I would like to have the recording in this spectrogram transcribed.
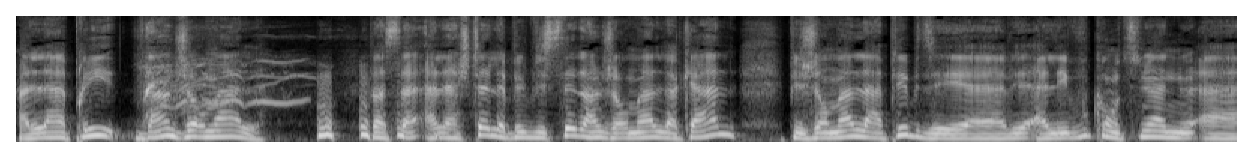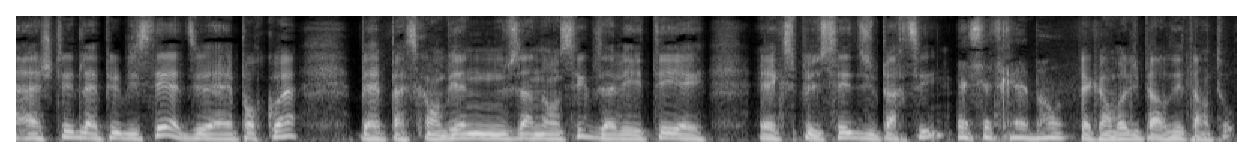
Elle l'a appris dans le journal. Parce qu'elle achetait la publicité dans le journal local, puis le journal l'a appelé et dit euh, allez-vous continuer à, acheter de la publicité? Elle dit eh, pourquoi? Ben parce qu'on vient de nous annoncer que vous avez été expulsé du parti. Ben, c'est très bon. Fait qu'on va lui parler tantôt.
